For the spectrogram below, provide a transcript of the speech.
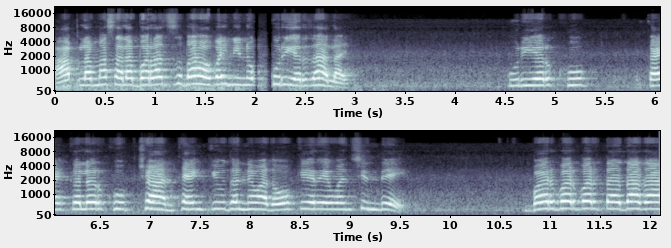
आपला मसाला बराच भावा बहिणीनं कुरिअर झालाय. कुरिअर खूप काय कलर खूप छान. थँक्यू धन्यवाद. ओके रेवण शिंदे. बर बर बर तर दादा.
